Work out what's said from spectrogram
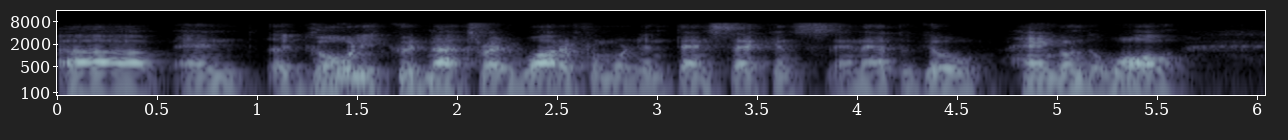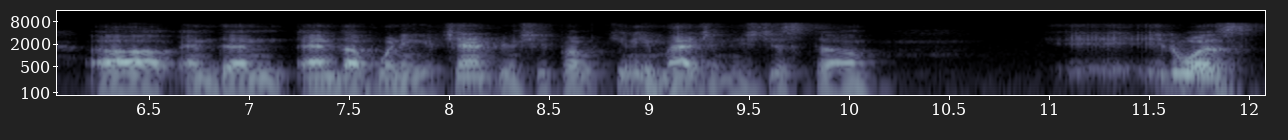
Uh, and a goalie could not tread water for more than 10 seconds and had to go hang on the wall uh, and then end up winning a championship. I mean, can you imagine? It's just, um, it was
